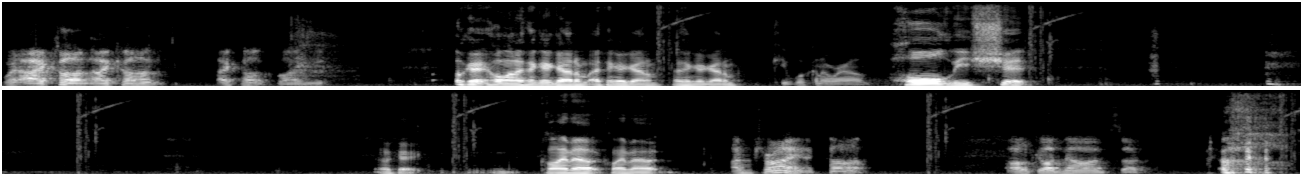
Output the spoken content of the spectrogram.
Wait, I can't, I can't, I can't find it. Okay, hold on. I think I got him. I think I got him. I think I got him. Keep looking around. Holy shit. Okay. Climb out, climb out. I'm trying, I can't. Oh god, now I'm stuck.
